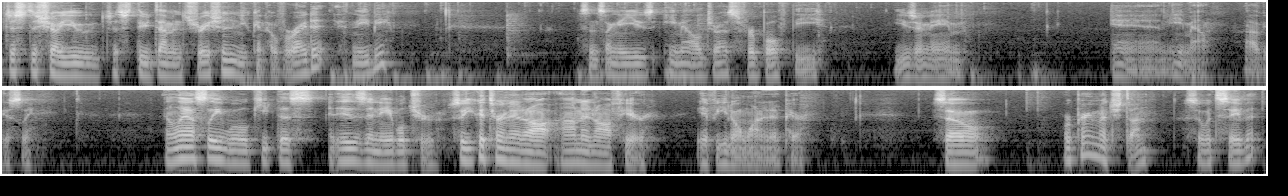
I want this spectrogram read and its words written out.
just to show you just through demonstration, you can override it if need be. Since I'm going to use email address for both the username and email, obviously. And lastly, we'll keep this, it is enabled true. So you could turn it on and off here if you don't want it to pair. So we're pretty much done. So let's save it.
